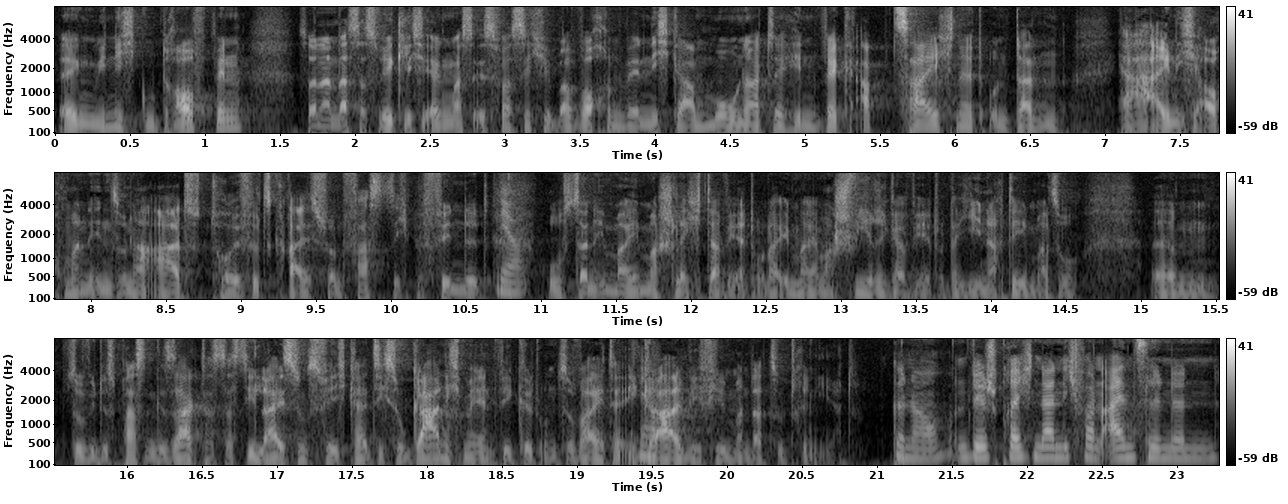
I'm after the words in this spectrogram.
irgendwie nicht gut drauf bin, sondern dass das wirklich irgendwas ist, was sich über Wochen, wenn nicht gar Monate hinweg abzeichnet und dann ja eigentlich auch man in so einer Art Teufelskreis schon fast sich befindet, Ja. wo es dann immer, immer schlechter wird oder immer, immer schwieriger wird oder je nachdem. Also ähm, so wie du es passend gesagt hast, dass die Leistungsfähigkeit sich so gar nicht mehr entwickelt und so weiter, egal wie viel man dazu trainiert. Genau. Und wir sprechen da nicht von einzelnen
